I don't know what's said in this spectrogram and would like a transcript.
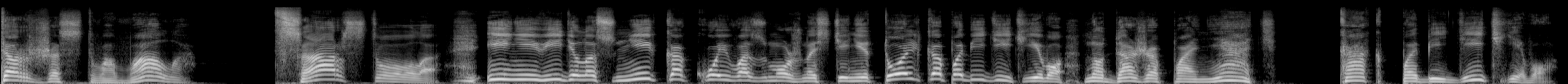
торжествовала, царствовала и не видела с никакой возможности не только победить его, но даже понять, как победить его.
